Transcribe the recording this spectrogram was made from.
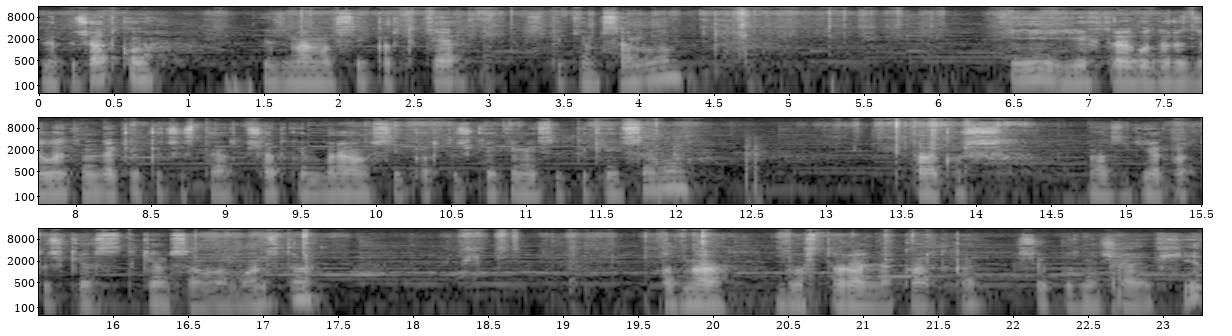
Для початку візьмемо всі картки з таким символом. І їх треба буде розділити на декілька частин. Спочатку відберемо всі карточки, які містять такий символ. Також у нас є карточки з таким символом монстра. Одна двостороння картка, що позначає вхід.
